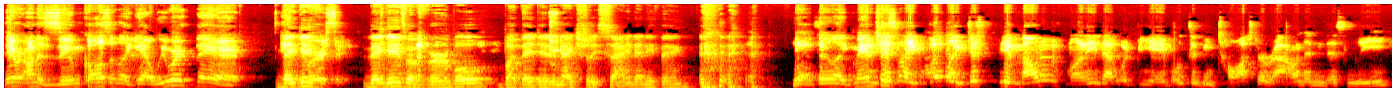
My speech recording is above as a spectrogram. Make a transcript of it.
They were on a Zoom call. So like, yeah, we weren't there. They gave person. they gave a verbal, but they didn't actually sign anything. yeah, they're like, man, just like, but like, just the amount of money that would be able to be tossed around in this league.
